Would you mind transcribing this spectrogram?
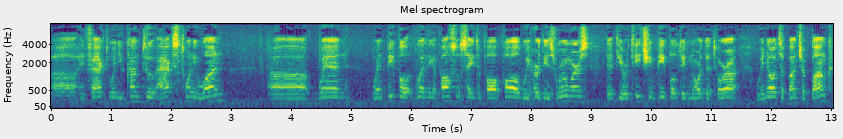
Uh, in fact, when you come to Acts 21, uh, when when people when the apostles say to Paul, Paul, we heard these rumors that you're teaching people to ignore the Torah. We know it's a bunch of bunk.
